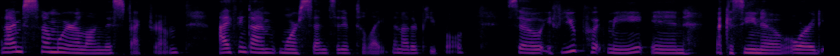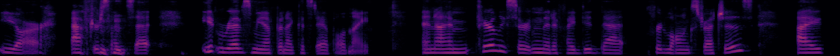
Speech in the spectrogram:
and I'm somewhere along this spectrum, I think I'm more sensitive to light than other people. So if you put me in a casino or an ER after sunset, it revs me up and I could stay up all night. And I'm fairly certain that if I did that for long stretches, I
